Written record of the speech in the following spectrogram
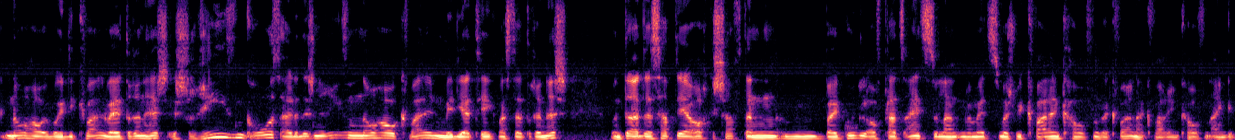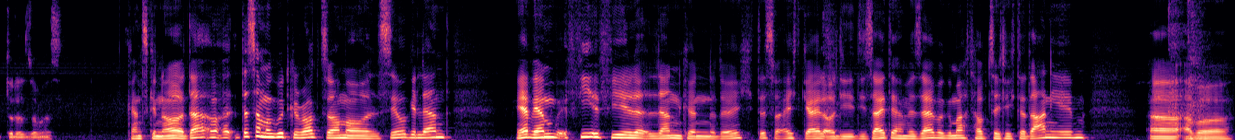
Know-how über die Quallenwelt drin ist, ist riesengroß, Alter. Das ist eine riesen Know-how-Quallenmediathek, was da drin ist. Und da, das habt ihr ja auch geschafft, dann ähm, bei Google auf Platz 1 zu landen, wenn man jetzt zum Beispiel Quallen kaufen oder Quallenaquarien kaufen eingibt oder sowas. Ganz genau. Da, das haben wir gut gerockt, so haben wir SEO gelernt. Ja, wir haben viel, viel lernen können dadurch. Das war echt geil. Auch die, die Seite haben wir selber gemacht, hauptsächlich der Dani eben. Äh, aber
